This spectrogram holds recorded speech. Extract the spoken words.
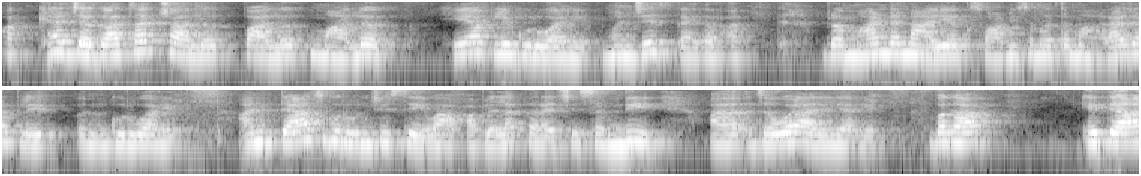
अख्ख्या जगाचा चालक पालक मालक हे आपले गुरु आहेत. म्हणजेच काय? तर ब्रह्मांड नायक स्वामी समर्थ महाराज आपले गुरु आहेत. आणि त्याच गुरूंची सेवा आपल्याला करायची संधी जवळ आलेली आहे. बघा येत्या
